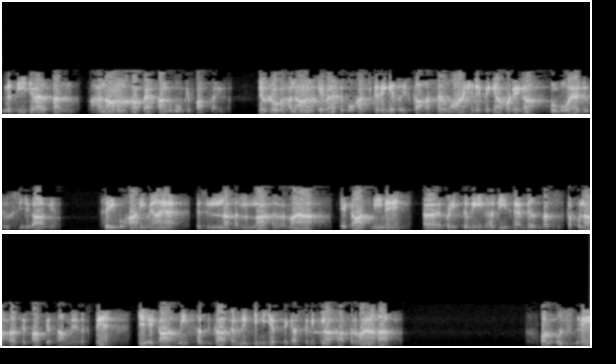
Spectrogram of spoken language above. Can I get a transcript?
نتیجہ سن حلال کا پیسہ لوگوں کے پاس آئے گا۔ جب لوگ حلال کے پیسے کو خرچ کریں گے تو اس کا اثر معاشرے پہ کیا پڑے گا؟ وہ وہ ہے جو دوسری جگہ آ گیا صحیح بخاری میں آیا ہے، رسول اللہ صلی اللہ علیہ وسلم فرمایا، ایک آدمی نے بڑی طویل حدیث ہے پھر بس اس کا خلاصہ صرف آپ کے سامنے رکھتے ہیں کہ ایک آدمی صدقہ کرنے کی نیت سے گھر سے نکلا تھا۔ سرمایہ دار اور اس نے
